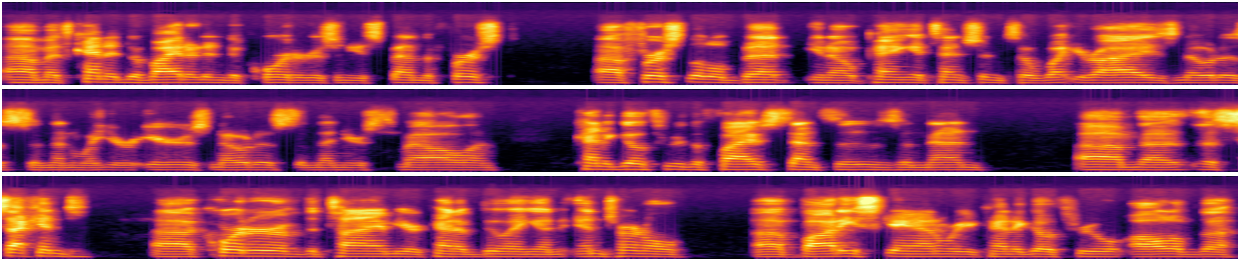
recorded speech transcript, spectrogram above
Um, it's kind of divided into quarters, and you spend the first uh, first little bit, you know, paying attention to what your eyes notice, and then what your ears notice, and then your smell, and kind of go through the five senses, and then um, the the second uh, quarter of the time, you're kind of doing an internal uh, body scan where you kind of go through all of the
